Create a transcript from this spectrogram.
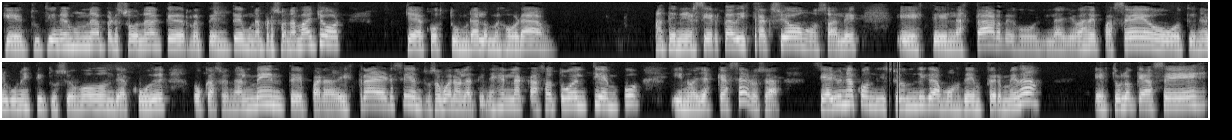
que tú tienes una persona que de repente, una persona mayor, que acostumbra a lo mejor a, a tener cierta distracción o sale este, en las tardes o la llevas de paseo o tiene alguna institución o donde acude ocasionalmente para distraerse, entonces bueno, la tienes en la casa todo el tiempo y no hayas que hacer. O sea, si hay una condición, digamos, de enfermedad, esto lo que hace es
